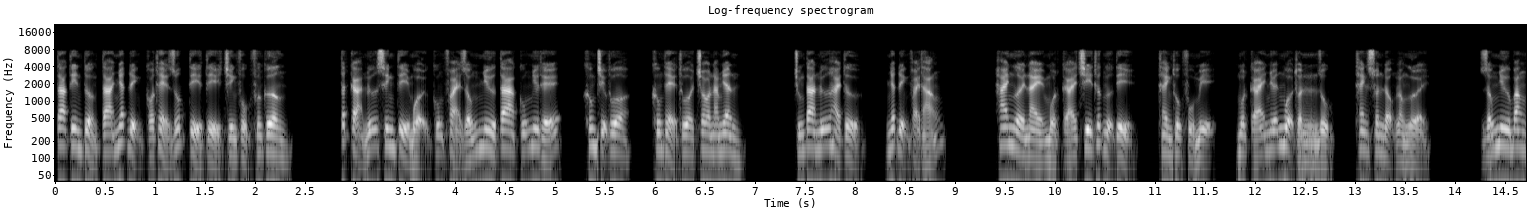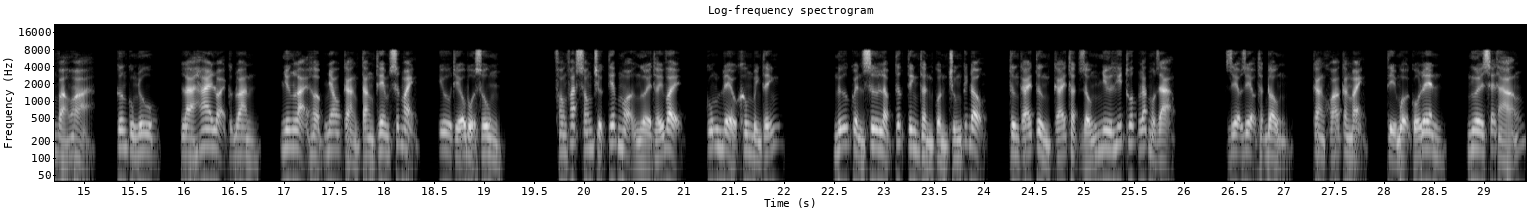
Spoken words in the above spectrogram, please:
ta tin tưởng ta nhất định có thể giúp tỷ tỷ chinh phục phương cương. Tất cả nữ sinh tỷ muội cũng phải giống như ta cũng như thế, không chịu thua, không thể thua cho nam nhân. Chúng ta nữ hài tử, nhất định phải thắng. Hai người này một cái chi thức ngự tỷ, thành thục phủ mị, một cái nhuyễn muội thuần dục, thanh xuân động lòng người. Giống như băng và hỏa, cương cùng đu là hai loại cực đoan, nhưng lại hợp nhau càng tăng thêm sức mạnh, ưu thiếu bổ sung. Phong phát sóng trực tiếp mọi người thấy vậy, cũng đều không bình tĩnh. Nữ quyền sư lập tức tinh thần quần chúng kích động, từng cái từng cái thật giống như hít thuốc lắc một dạng rượu rượu thật đồng, càng khóa càng mạnh, tỉ mội cố lên, ngươi sẽ thắng.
